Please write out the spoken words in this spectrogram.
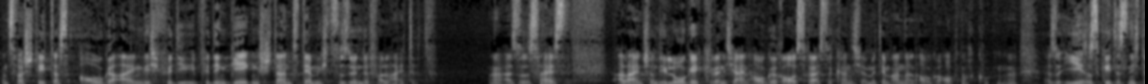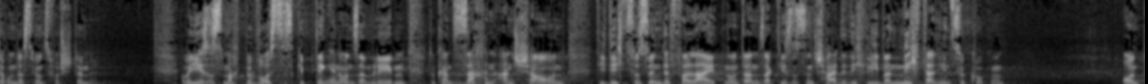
Und zwar steht das Auge eigentlich für, die, für den Gegenstand, der mich zur Sünde verleitet. Also das heißt, allein schon die Logik, wenn ich ein Auge rausreiße, kann ich ja mit dem anderen Auge auch noch gucken. Also Jesus geht es nicht darum, dass wir uns verstümmeln. Aber Jesus macht bewusst, es gibt Dinge in unserem Leben, du kannst Sachen anschauen, die dich zur Sünde verleiten und dann sagt Jesus, entscheide dich lieber nicht dahin zu gucken und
